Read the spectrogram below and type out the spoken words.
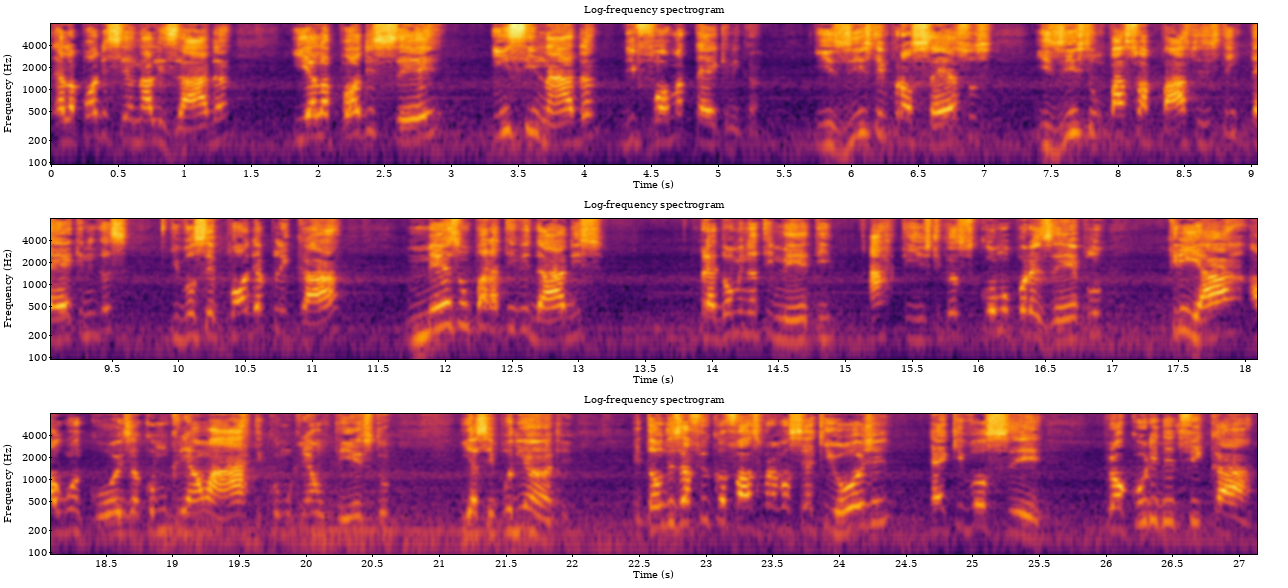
ela pode ser analisada e ela pode ser ensinada de forma técnica. E existem processos, existe um passo a passo, existem técnicas que você pode aplicar mesmo para atividades predominantemente artísticas, como por exemplo, criar alguma coisa, como criar uma arte, como criar um texto e assim por diante. Então, o desafio que eu faço para você aqui hoje é que você procure identificar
